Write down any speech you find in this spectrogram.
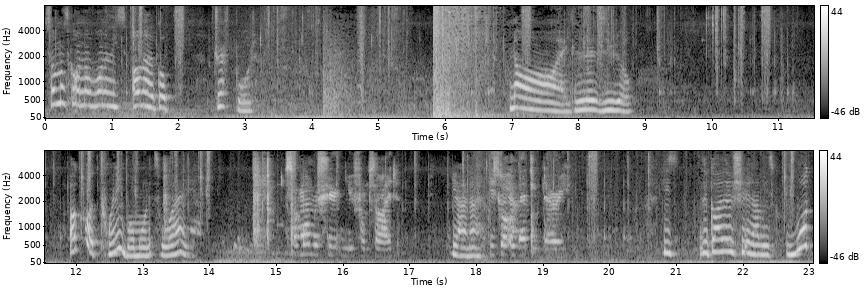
Someone's got another one of these. Oh no, I've got driftboard. Nice, let's go. I got a 20 bomb on its way. Someone was shooting you from side. Yeah, I know. He's got a legendary. He's the guy that was shooting at me. What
